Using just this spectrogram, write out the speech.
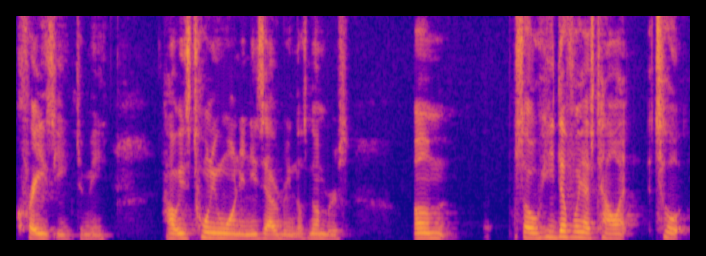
crazy to me, how he's 21 and he's averaging those numbers. Um, so he definitely has talent. So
